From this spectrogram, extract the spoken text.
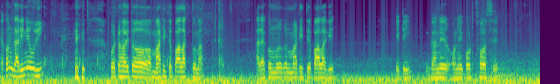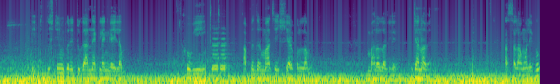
এখন গাড়ি নিয়ে উড়ি। ওটা হয়তো মাটিতে পা লাগতো না। আর এখন মনে করেন মাটিতে পা লাগে। এটাই। গানের অনেক অর্থ আছে। একটু দুষ্টামি করে একটু গান এক লাইন গাইলাম। খুবই আপনাদের মাঝে শেয়ার করলাম। ভালো লাগলে জানাবেন। আসসালামু আলাইকুম।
